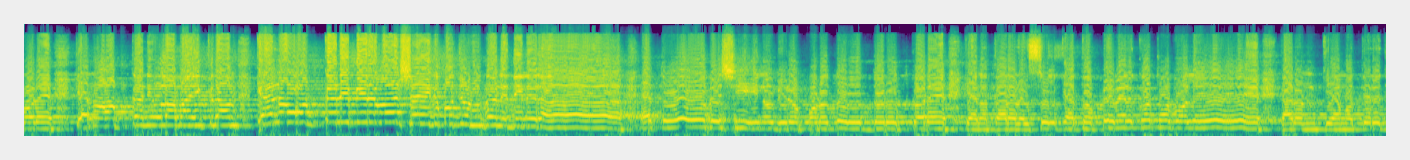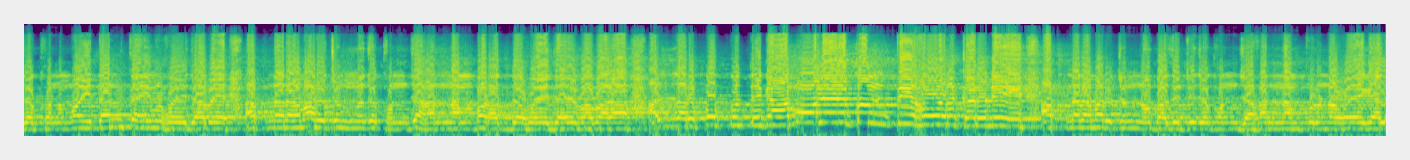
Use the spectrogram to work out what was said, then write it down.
পড়ে? কেন হক্কানি ওলামা ইকরাম? কেন শেখ বুজুর্গান দিনেরা এত বেশি নবীর ওপর দরদ দরদ করে। কেন তারা রসুলকে এত প্রেমের কথা বলে? কারণ কিয়ামতের যখন ময়দান কায়েম হয়ে যাবে, আপনার আমার জন্য যখন জাহান্নাম বরাদ্দ হয়ে যাবে বাবারা, আল্লাহর পক্ষ থেকে আমলের হওয়ার কারণে আপনার আমার জন্য বাজেটে যখন জাহান্নাম পূর্ণ হয়ে গেল,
